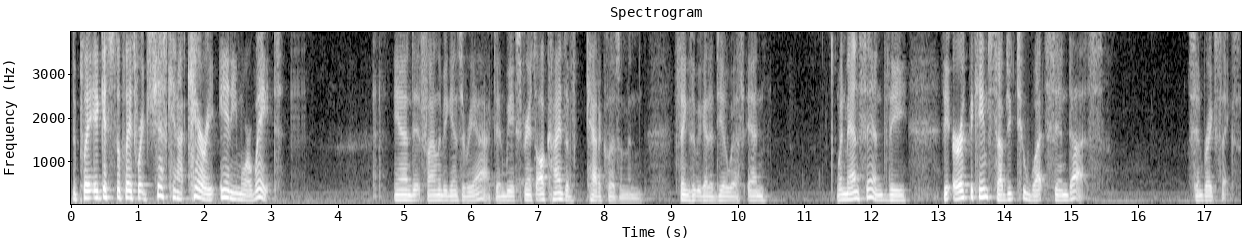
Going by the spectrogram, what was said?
the pla- it gets to the place where it just cannot carry any more weight and it finally begins to react. And we experience all kinds of cataclysm and things that we got to deal with. And when man sinned, the, the earth became subject to what sin does. Sin breaks things.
